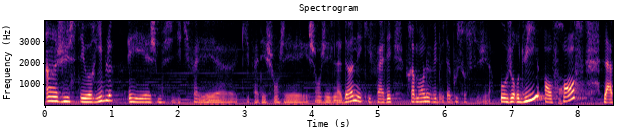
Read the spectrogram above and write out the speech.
injuste et horrible. Et je me suis dit qu'il fallait, euh, fallait changer, changer la donne et qu'il fallait vraiment lever le tabou sur ce sujet-là. Aujourd'hui, en France, la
